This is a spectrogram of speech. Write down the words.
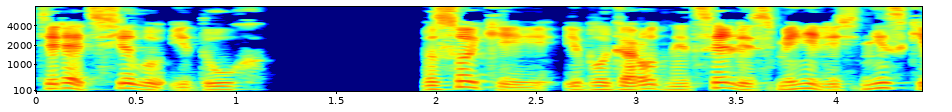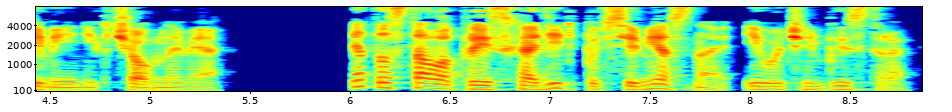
терять силу и дух. Высокие и благородные цели сменились низкими и никчемными. Это стало происходить повсеместно и очень быстро.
